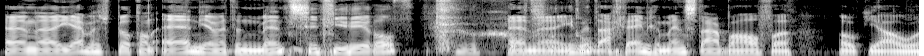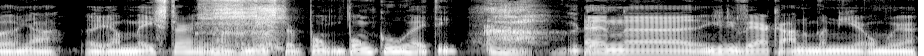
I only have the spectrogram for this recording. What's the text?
En uh, jij speelt dan Anne, jij bent een mens in die wereld. Oh, en uh, je bent eigenlijk de enige mens daar, behalve ook jouw, uh, ja, jouw meester. Ja, meester bon Bonku heet hij. Ah, okay. En jullie werken aan een manier om weer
